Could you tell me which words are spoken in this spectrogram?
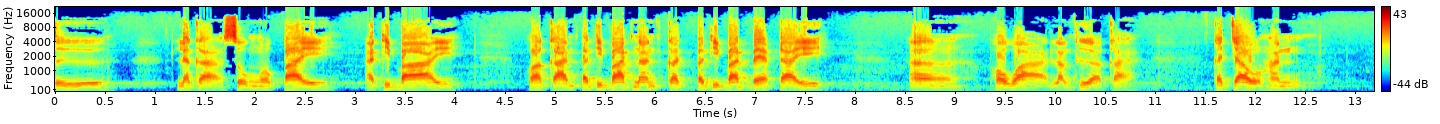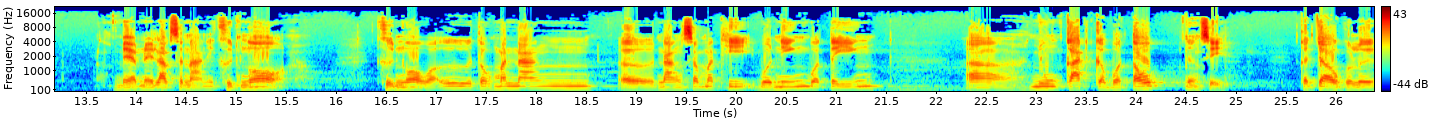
สือ แล้วก็ส่งออกไปอธิบาย ว่าการปฏิบัตินั่นก็ปฏิบัติแบบใดเพราะว่าลังเถื่อกะกะเจ้าหันแบบในลักษณะนี่ขึ้นง้อ ขืนงอว่า เออต้องมานั่งเออนั่งสมาธิบนิงบติงอ่ายุงกัดกับบตบจังสิกระเจ้าก็เลย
